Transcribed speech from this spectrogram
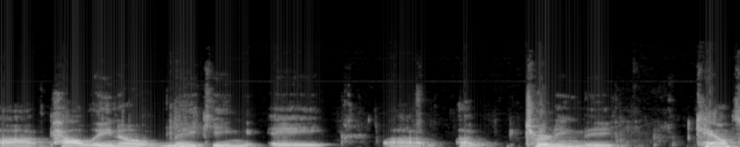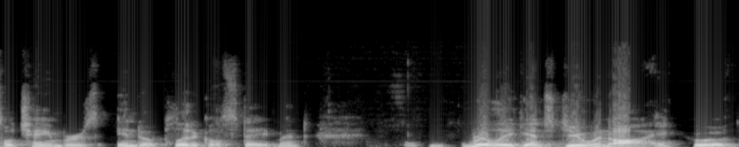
uh, Paulino making a, uh, uh, turning the council chambers into a political statement, really against you and I, who have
